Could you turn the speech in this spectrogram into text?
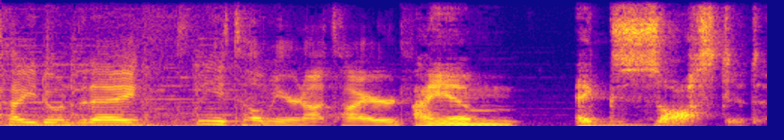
Ross, how you doing today? Please tell me you're not tired. I am exhausted.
